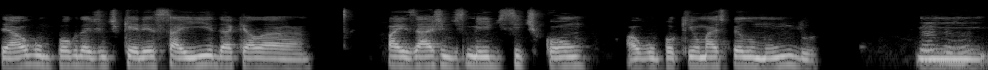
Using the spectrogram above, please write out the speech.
Tem algo um pouco da gente querer sair daquela paisagem de, meio de sitcom, algo um pouquinho mais pelo mundo. Uhum.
